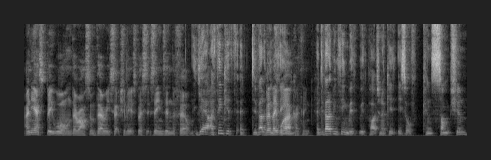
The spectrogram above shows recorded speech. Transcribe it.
And yes, be warned, there are some very sexually explicit scenes in the film, yeah, I think it's a developing. but they theme- work. I think. a developing thing with with Park Chan Wook is, is sort of consumption.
